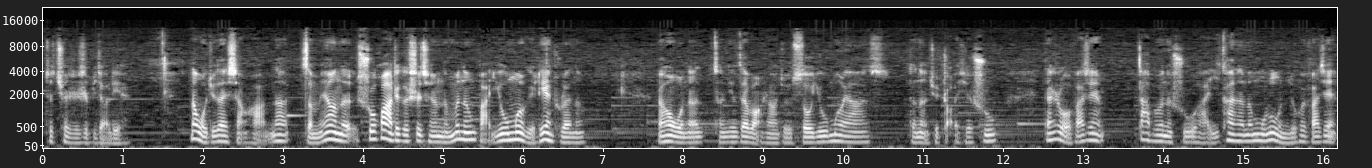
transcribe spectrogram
这确实是比较厉害。那我就在想哈，那怎么样的说话这个事情能不能把幽默给练出来呢？然后我呢曾经在网上就搜幽默呀等等去找一些书，但是我发现大部分的书哈，一看它的目录，你就会发现，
